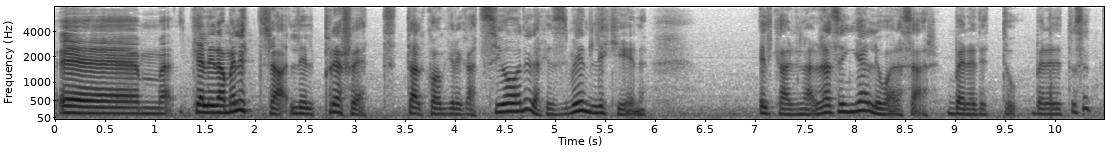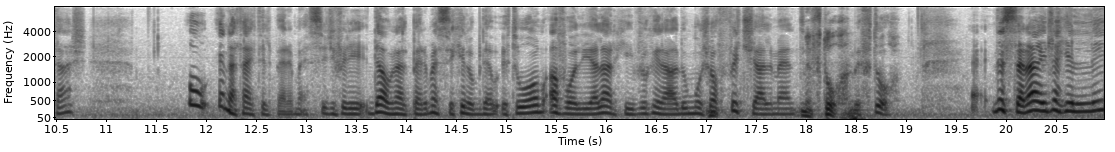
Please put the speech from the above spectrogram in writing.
Ehm, kelli nagħmel ittra lil prefett tal-kongregazzjoni dak iż-żmien li kien il-Kardinal Ratzinger li wara sar Benedittu, Benedittu 16, u jena tajt il-permess, ġifiri dawn għal-permessi kienu bdew ituhom avolja l-arkivju kien għadu mhux uffiċjalment miftuħ. Miftuħ. Eh, nista' ngħidlek illi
